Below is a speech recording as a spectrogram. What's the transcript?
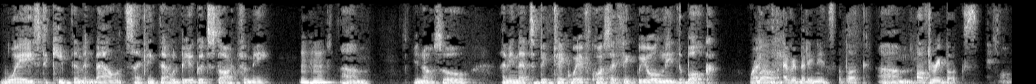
ways to keep them in balance. I think that would be a good start for me. Mm-hmm. Um, you know, so I mean that's a big takeaway. Of course, I think we all need the book. Right. Well, everybody needs the book. Um, all three books.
